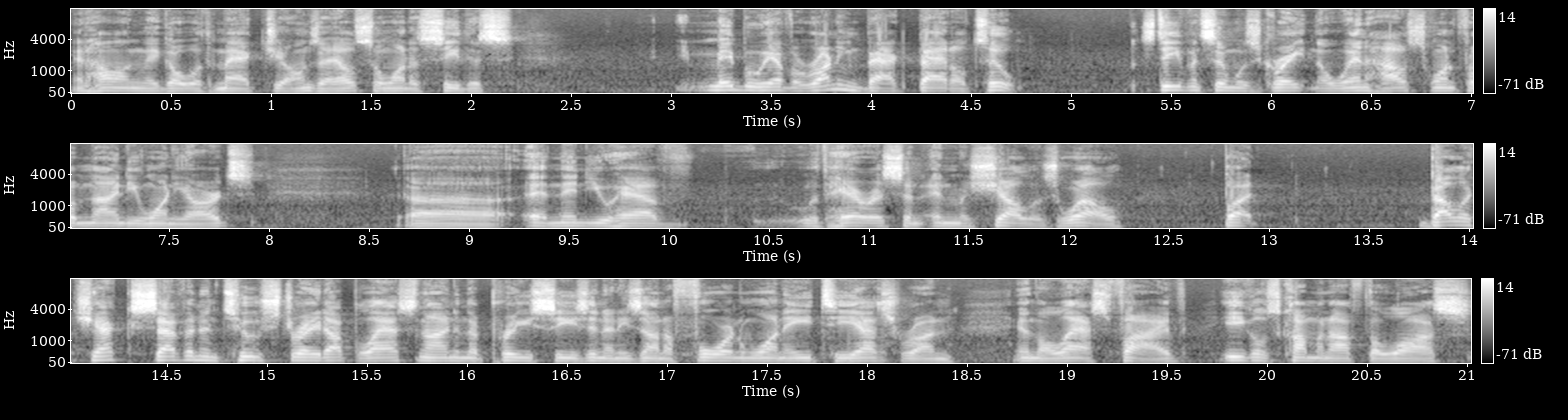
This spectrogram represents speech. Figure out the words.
and how long they go with Mac Jones. I also want to see this. Maybe we have a running back battle too. Stevenson was great in the win. House won from 91 yards, uh, and then you have with Harris and, and Michel as well. Belichick seven and two straight up last night in the preseason, and he's on a four and one ATS run in the last five. Eagles coming off the loss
